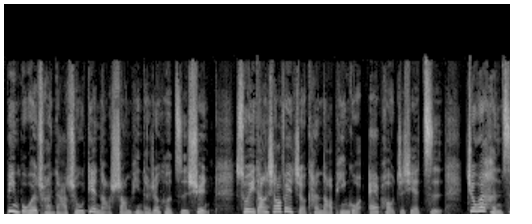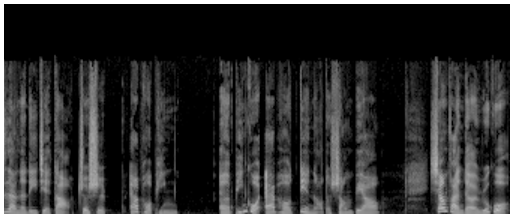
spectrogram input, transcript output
并不会传达出电脑商品的任何资讯，所以当消费者看到苹果 Apple 这些字，就会很自然的理解到这是 Apple 苹呃苹果 Apple 电脑的商标。相反的，如果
